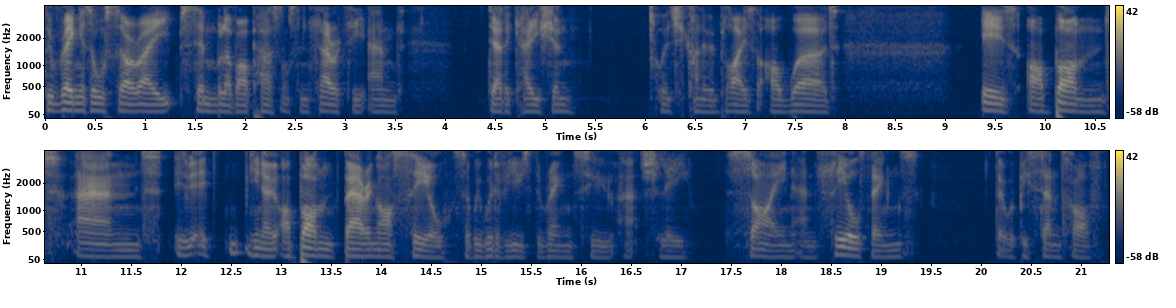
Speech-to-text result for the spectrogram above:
the ring is also a symbol of our personal sincerity and dedication, which kind of implies that our word is our bond and it, you know our bond bearing our seal so we would have used the ring to actually sign and seal things that would be sent off.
